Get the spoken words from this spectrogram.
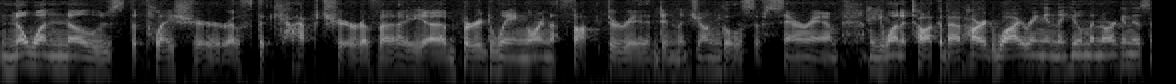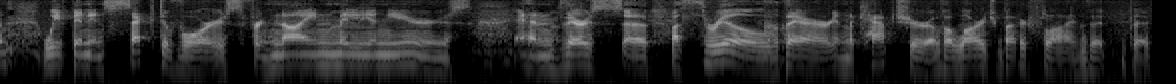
no one knows the pleasure of the capture of a uh, birdwing ornithopterid in the jungles of Ceram. I mean, you want to talk about hard wiring in the human organism? We've been insectivores for nine million years. And there's a, a thrill there in the capture of a large butterfly that, that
